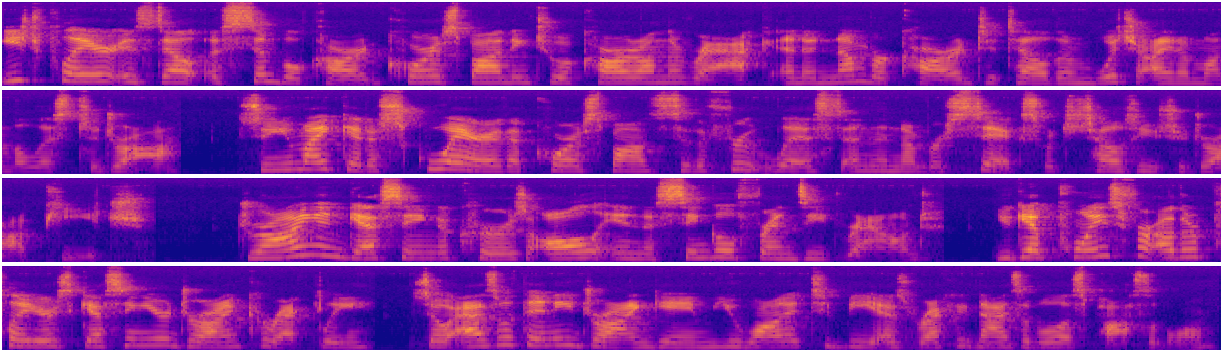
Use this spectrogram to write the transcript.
Each player is dealt a symbol card corresponding to a card on the rack and a number card to tell them which item on the list to draw. So you might get a square that corresponds to the fruit list and the number 6, which tells you to draw a peach. Drawing and guessing occurs all in a single frenzied round. You get points for other players guessing your drawing correctly, so as with any drawing game, you want it to be as recognizable as possible.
